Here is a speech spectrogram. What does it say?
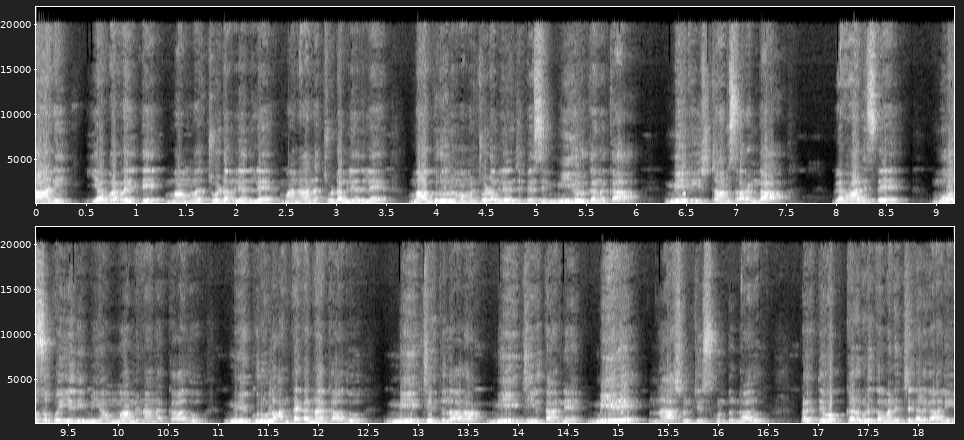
కానీ ఎవరైతే మా అమ్మ చూడడం లేదులే మా నాన్న చూడడం లేదులే మా గురువులు మమ్మల్ని చూడడం లేదని చెప్పేసి మీరు కనుక మీకు ఇష్టానుసారంగా వ్యవహరిస్తే మోసపోయేది మీ అమ్మ మీ నాన్న కాదు మీ గురువులు అంతకన్నా కాదు మీ చేతులారా మీ జీవితాన్ని మీరే నాశనం చేసుకుంటున్నారు. ప్రతి ఒక్కరు కూడా గమనించగలగాలి.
